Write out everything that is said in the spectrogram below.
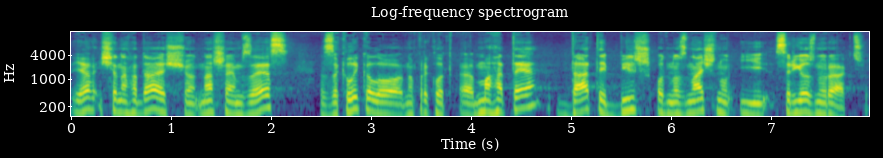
я ще нагадаю, що наше МЗС закликало, наприклад, е, МАГАТЕ дати більш однозначну і серйозну реакцію.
